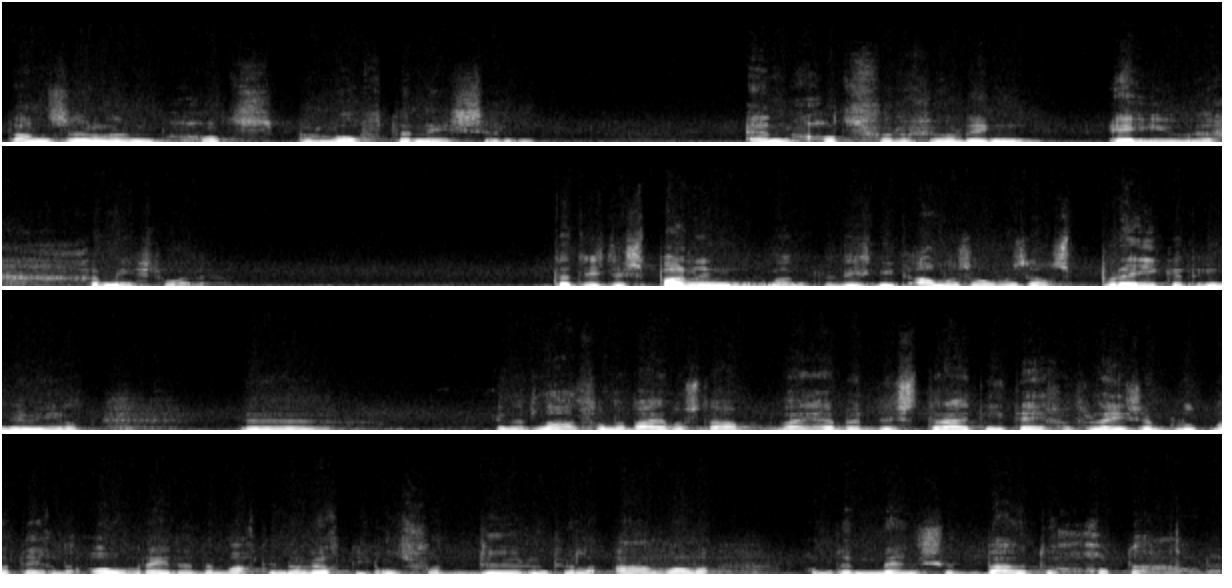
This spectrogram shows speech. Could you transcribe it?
dan zullen Gods beloftenissen en Gods vervulling eeuwig gemist worden. Dat is de spanning, want het is niet allemaal zo vanzelfsprekend in de wereld. De, in het laat van de Bijbel staat, wij hebben de strijd niet tegen vlees en bloed, maar tegen de overheden en de macht in de lucht, die ons voortdurend willen aanvallen om de mensen buiten God te houden.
